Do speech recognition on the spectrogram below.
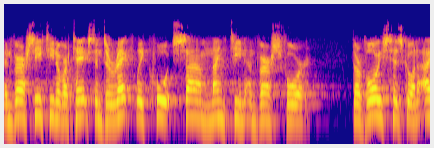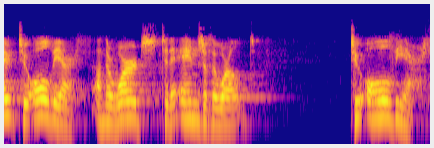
in verse 18 of our text and directly quotes Psalm 19 and verse 4. Their voice has gone out to all the earth and their words to the ends of the world. To all the earth.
